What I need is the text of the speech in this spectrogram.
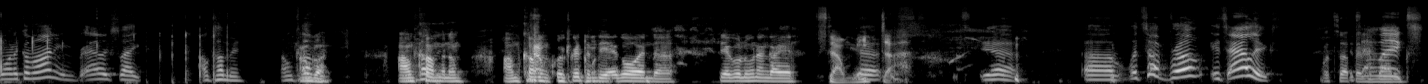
You want to come on? And Alex like, I'm coming. I'm I'm coming. I'm I'm coming. coming. I'm, I'm coming I'm quicker than. Diego and uh, Diego Luna and Gael. Salmita. Yeah. Uh, what's up, bro? It's Alex. What's up, It's everybody? Alex.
